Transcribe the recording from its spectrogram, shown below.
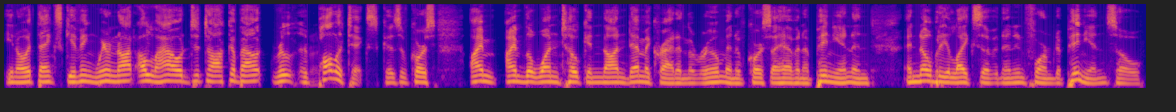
you know at Thanksgiving we're not allowed to talk about real, uh, politics because, of course, I'm I'm the one token non-Democrat in the room, and of course I have an opinion, and and nobody likes an informed opinion, so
